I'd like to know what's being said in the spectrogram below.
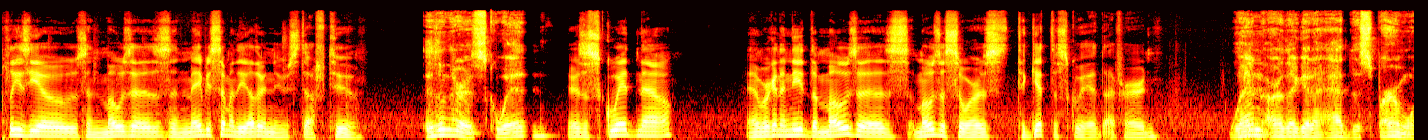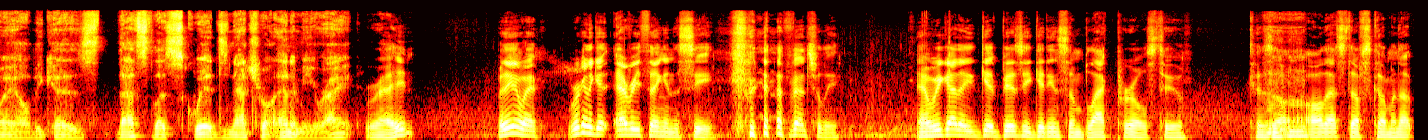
plesios, and mosas, and maybe some of the other new stuff too. Isn't there a squid? There's a squid now, And we're gonna need the Mosas mosasaurs to get the squid. I've heard. When are they going to add the sperm whale? Because that's the squid's natural enemy, right? Right. But anyway, we're gonna get everything in the sea eventually, and we got to get busy getting some black pearls too, because all, all that stuff's coming up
